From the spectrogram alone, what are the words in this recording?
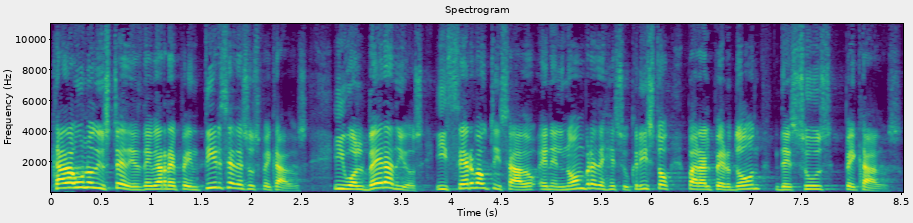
cada uno de ustedes debe arrepentirse de sus pecados y volver a Dios y ser bautizado en el nombre de Jesucristo para el perdón de sus pecados.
